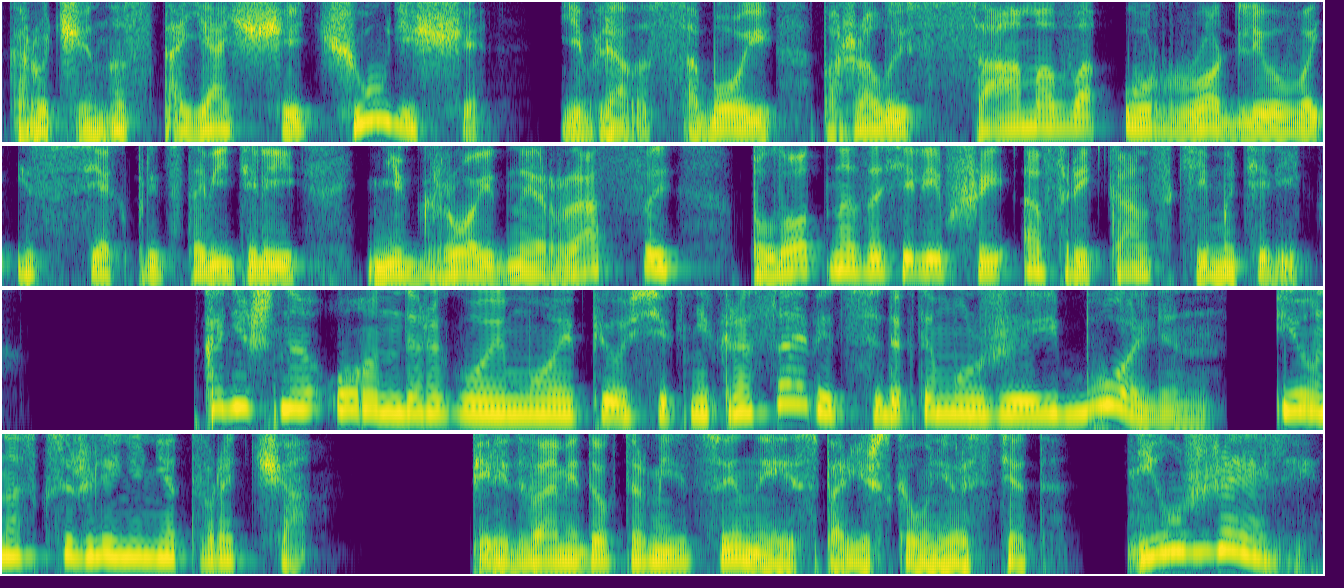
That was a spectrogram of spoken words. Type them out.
короче, настоящее чудище — являлась собой, пожалуй, самого уродливого из всех представителей негроидной расы, плотно заселившей африканский материк. Конечно, он, дорогой мой песик, не красавец, да к тому же и болен, и у нас, к сожалению, нет врача. Перед вами доктор медицины из Парижского университета. Неужели?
